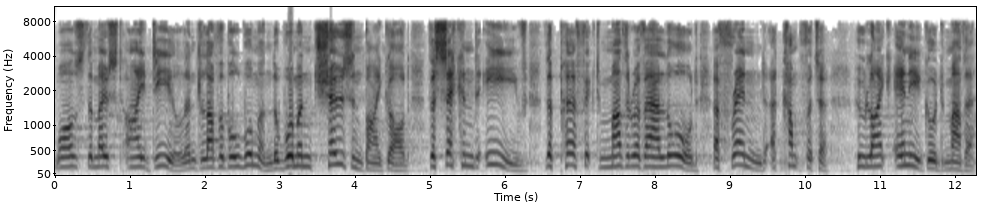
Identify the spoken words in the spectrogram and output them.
was the most ideal and lovable woman, the woman chosen by God, the second Eve, the perfect mother of our Lord, a friend, a comforter, who, like any good mother,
